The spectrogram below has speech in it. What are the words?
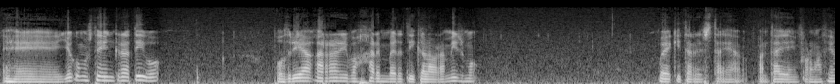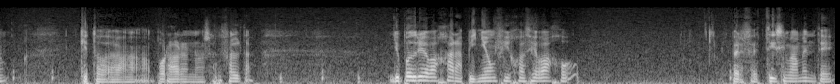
Eh, yo como estoy en creativo, podría agarrar y bajar en vertical ahora mismo. Voy a quitar esta pantalla de información, que toda por ahora no nos hace falta. Yo podría bajar a piñón fijo hacia abajo perfectísimamente,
